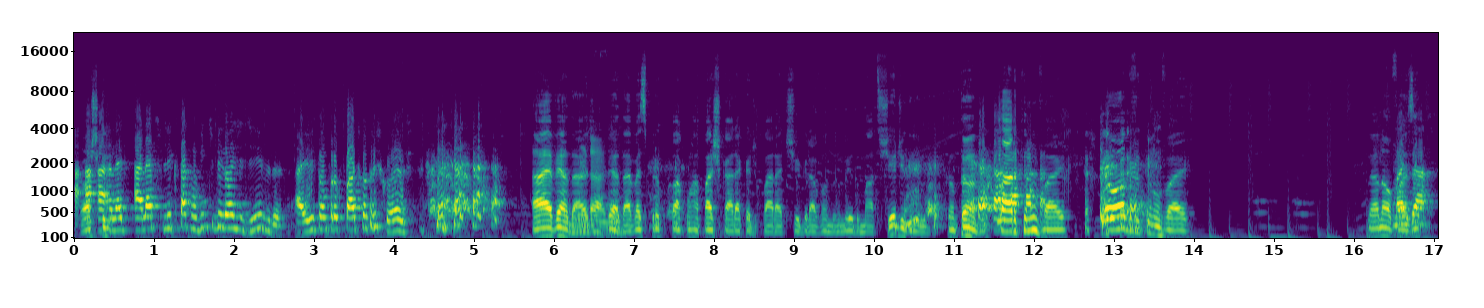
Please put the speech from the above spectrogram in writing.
A, que... a, Netflix tá com 20 bilhões de dívida, aí eles estão preocupados com outras coisas. Ah, é verdade, verdade. verdade. Vai se preocupar com um rapaz careca de Paraty gravando no meio do mato cheio de grilo, cantando? Claro que não vai. É óbvio que não vai. Não, não, fazendo, a...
